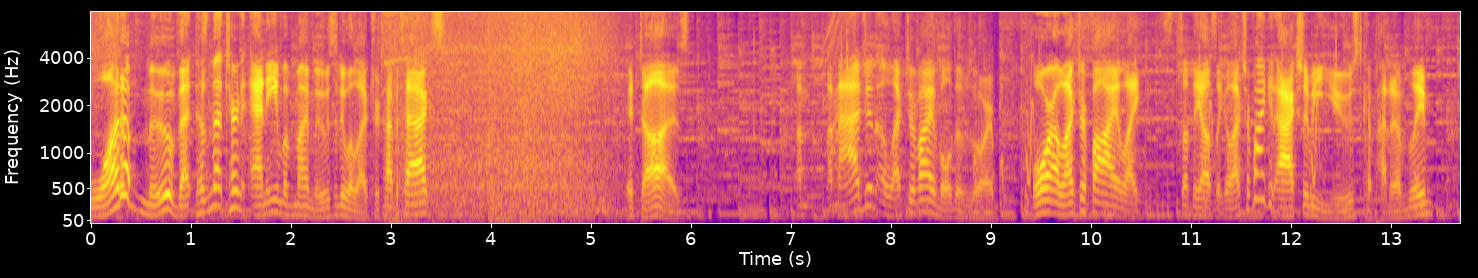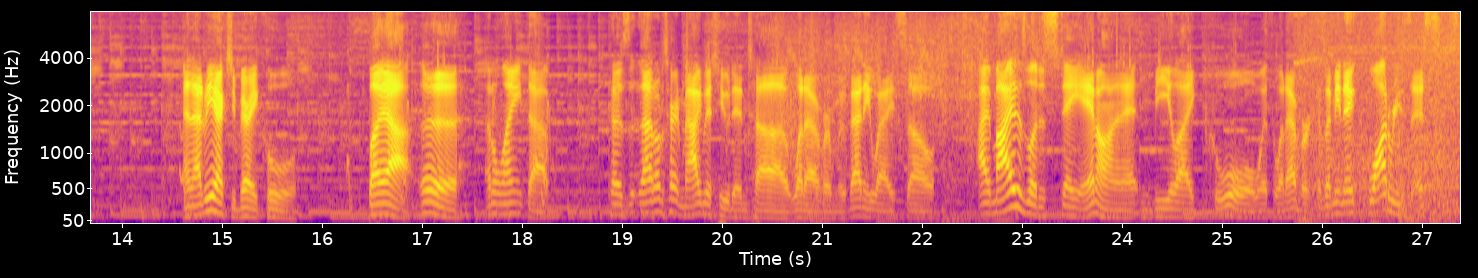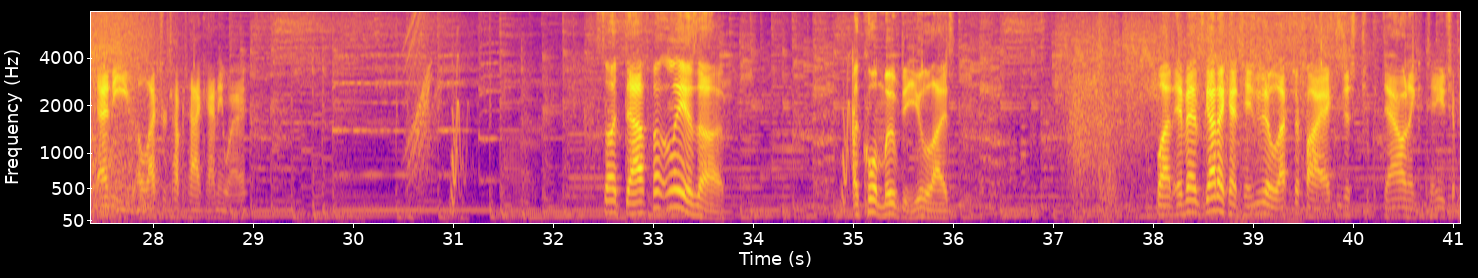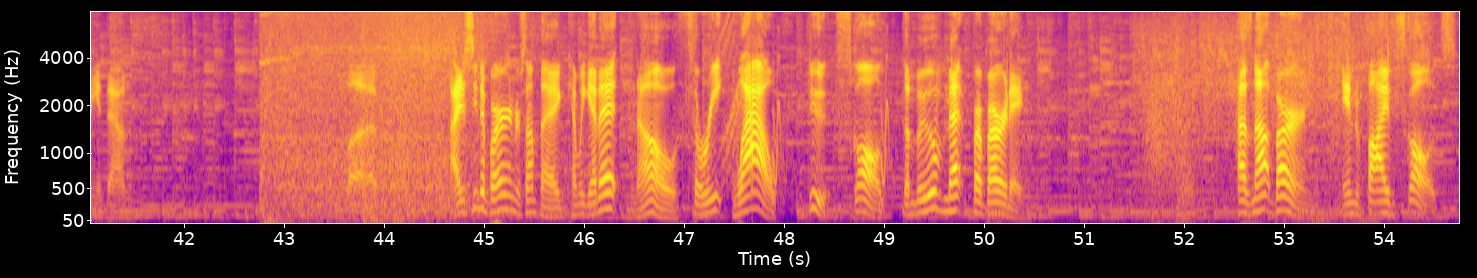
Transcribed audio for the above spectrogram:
What a move. That Doesn't that turn any of my moves into Electric type attacks? It does. Um, imagine Electrify Volt Absorb. Or Electrify, like, something else. Like, Electrify could actually be used competitively. And that'd be actually very cool. But yeah, ugh, I don't like that because that'll turn magnitude into uh, whatever move anyway. So I might as well just stay in on it and be like cool with whatever. Because I mean, it quad resists any electric type attack anyway. So it definitely is a a cool move to utilize. But if it's gonna continue to electrify, I can just chip it down and continue chipping it down. But I just need to burn or something. Can we get it? No. Three. Wow. Dude, Scald, the move meant for burning, has not burned in five Scalds.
